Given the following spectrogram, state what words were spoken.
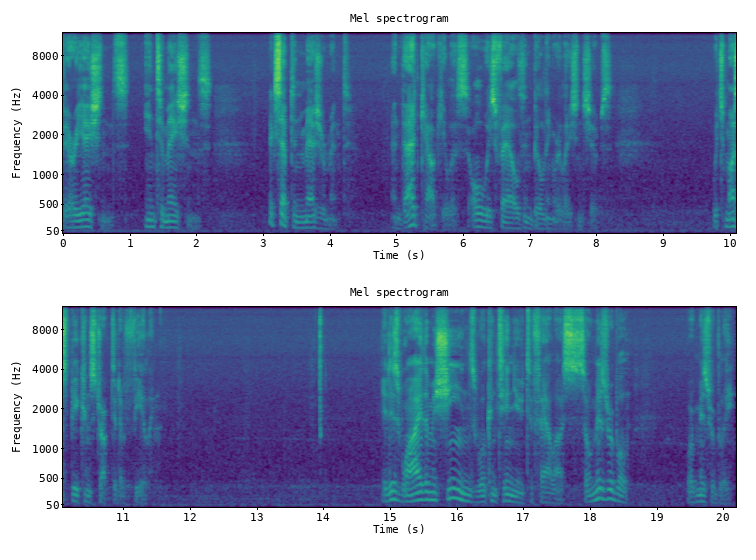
variations, intimations, except in measurement. And that calculus always fails in building relationships, which must be constructed of feeling. It is why the machines will continue to fail us so miserable or miserably.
